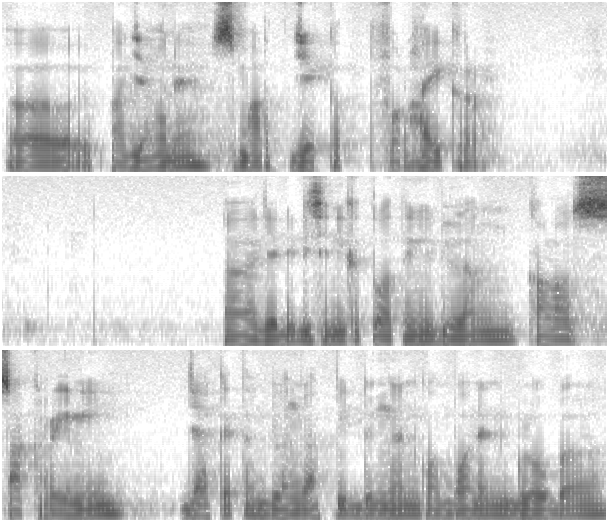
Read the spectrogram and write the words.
Uh, panjangannya Smart Jacket for Hiker Uh, jadi di sini ketua timnya bilang kalau Sucker ini jaket yang dilengkapi dengan komponen Global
